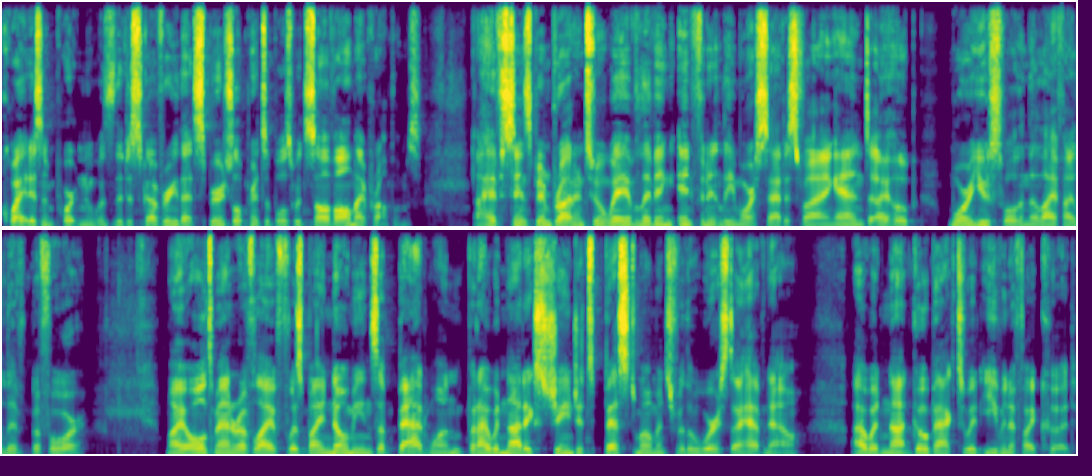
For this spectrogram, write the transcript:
Quite as important was the discovery that spiritual principles would solve all my problems. I have since been brought into a way of living infinitely more satisfying and, I hope, more useful than the life I lived before. My old manner of life was by no means a bad one, but I would not exchange its best moments for the worst I have now. I would not go back to it even if I could.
